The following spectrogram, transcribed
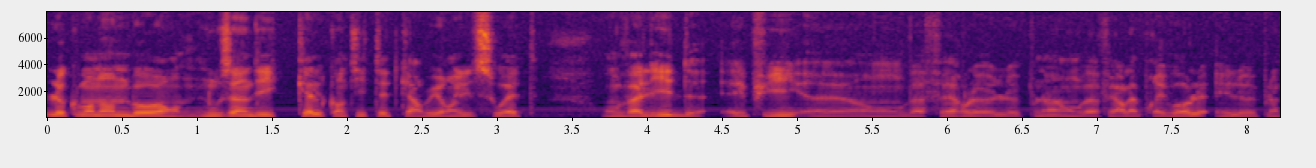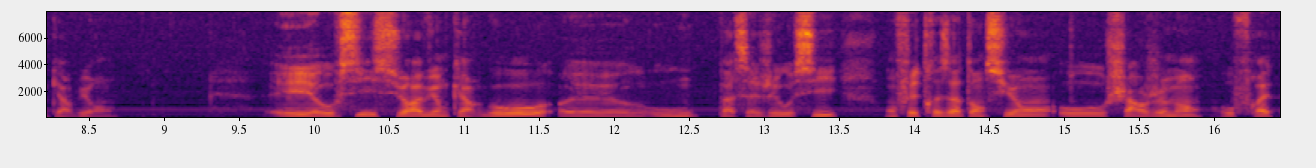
Le commandant de bord nous indique quelle quantité de carburant il souhaite. On valide et puis euh, on va faire le, plein, on va faire l'après-vol et le plein carburant. Et aussi sur avion cargo euh, ou passagers aussi, on fait très attention au chargement, au fret.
